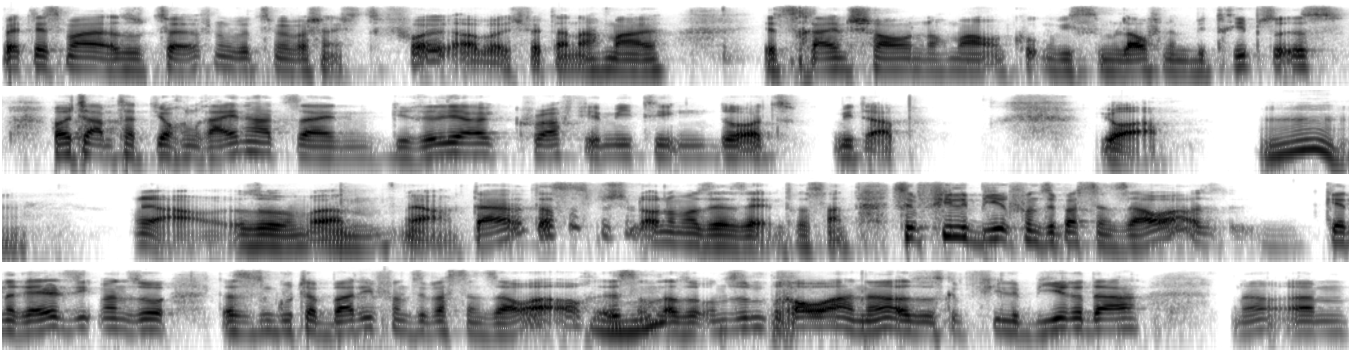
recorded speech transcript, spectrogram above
werde jetzt mal, also zur Eröffnung wird es mir wahrscheinlich zu voll, aber ich werde danach mal jetzt reinschauen nochmal und gucken, wie es im laufenden Betrieb so ist. Heute Abend hat Jochen Reinhardt sein Guerilla Craft Meeting dort, Meetup. Ja. Ah. Ja, also ähm, ja, da, das ist bestimmt auch nochmal sehr, sehr interessant. Es gibt viele Biere von Sebastian Sauer. Also, generell sieht man so, dass es ein guter Buddy von Sebastian Sauer auch ist, Mhm. und also unserem Brauer. Ne? Also es gibt viele Biere da, ne? ähm,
